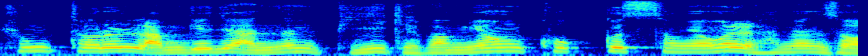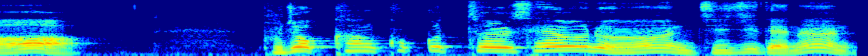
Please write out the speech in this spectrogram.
흉터를 남기지 않는 비개방형 코끝 성형을 하면서 부족한 코끝을 세우는 지지대는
